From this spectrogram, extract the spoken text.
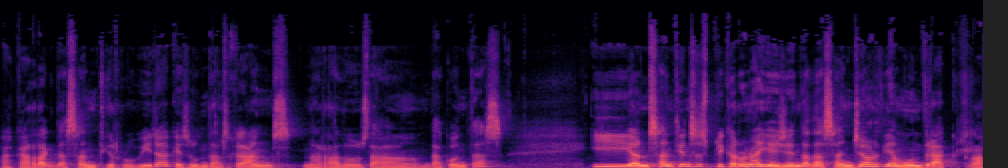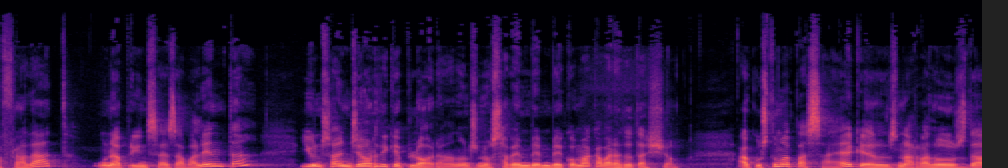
a càrrec de Santi Rovira, que és un dels grans narradors de, de contes. I en Santi ens explicarà una llegenda de Sant Jordi amb un drac refredat, una princesa valenta i un Sant Jordi que plora. Doncs no sabem ben bé com acabarà tot això. Acostuma a passar eh, que els narradors de...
